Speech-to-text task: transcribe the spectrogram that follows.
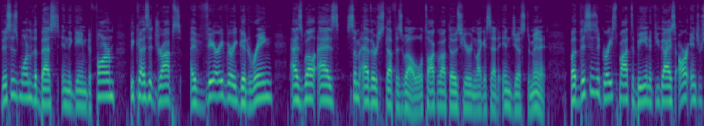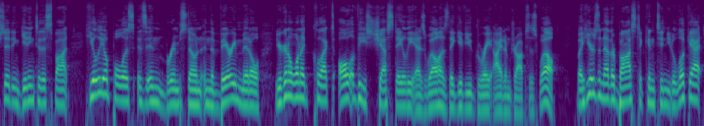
this is one of the best in the game to farm because it drops a very, very good ring as well as some other stuff as well. We'll talk about those here, and like I said, in just a minute. But this is a great spot to be in if you guys are interested in getting to this spot. Heliopolis is in Brimstone in the very middle. You're going to want to collect all of these chests daily as well as they give you great item drops as well. But here's another boss to continue to look at.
